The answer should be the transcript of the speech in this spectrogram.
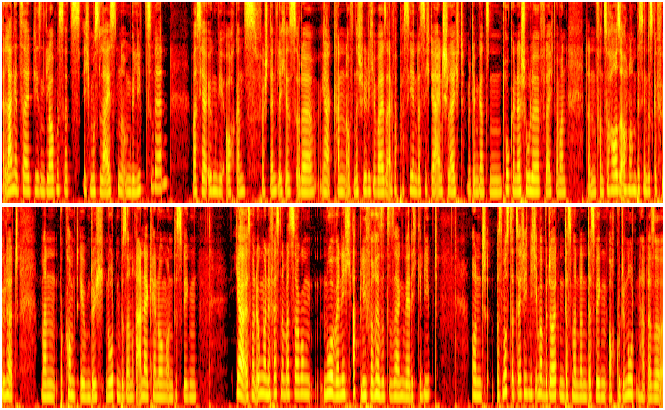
lange Zeit diesen Glaubenssatz, ich muss leisten, um geliebt zu werden, was ja irgendwie auch ganz verständlich ist oder ja, kann auf eine natürliche Weise einfach passieren, dass sich der einschleicht mit dem ganzen Druck in der Schule, vielleicht wenn man dann von zu Hause auch noch ein bisschen das Gefühl hat, man bekommt eben durch Noten besondere Anerkennung und deswegen ja, ist man irgendwann der festen Überzeugung, nur wenn ich abliefere sozusagen, werde ich geliebt. Und das muss tatsächlich nicht immer bedeuten, dass man dann deswegen auch gute Noten hat. Also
